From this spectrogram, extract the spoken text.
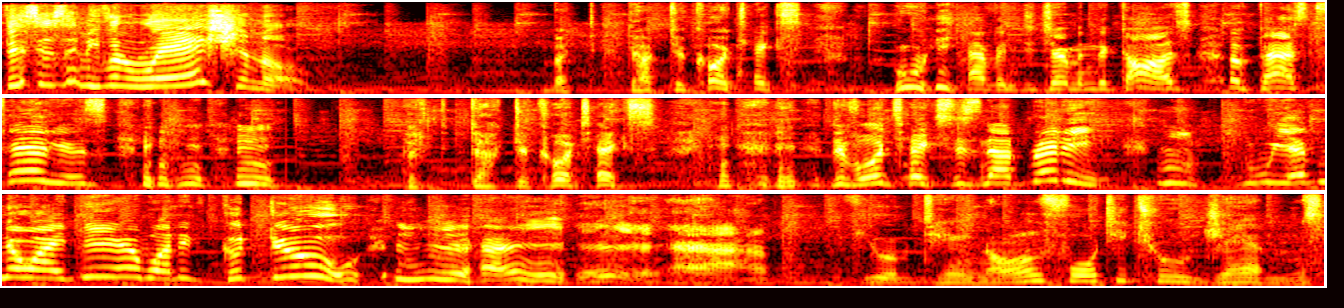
This isn't even rational. But, Dr. Cortex, we haven't determined the cause of past failures. but, Dr. Cortex, the vortex is not ready. We have no idea what it could do. if you obtain all 42 gems,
